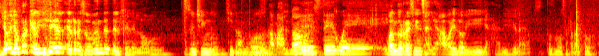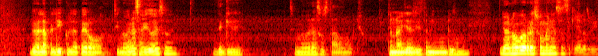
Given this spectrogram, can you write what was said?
Yo, yo porque vi el, el resumen de- del Fede Lobo, güey. Es un chingo. Sí, tramposo. No, no mal, no. Este, güey. Cuando recién salió, güey, lo vi, ya dije, nah, pues todos al rato veo la película, pero si no hubiera sabido eso, de que se me hubiera asustado mucho. ¿Tú no habías visto ningún resumen? Yo no veo resúmenes hasta que ya los vi.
